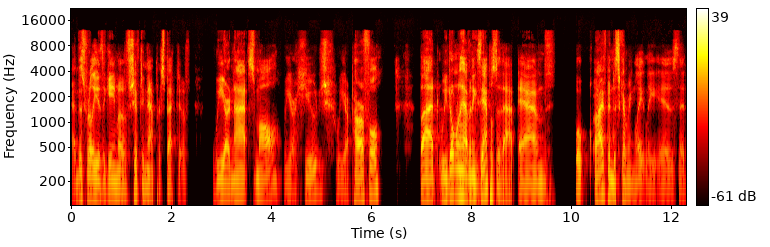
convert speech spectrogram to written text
And this really is a game of shifting that perspective. We are not small, we are huge, we are powerful, but we don't really have any examples of that. And what I've been discovering lately is that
